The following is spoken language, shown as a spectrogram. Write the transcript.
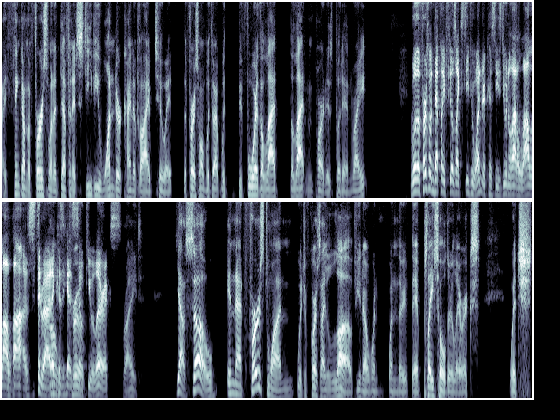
I think on the first one a definite Stevie Wonder kind of vibe to it. The first one with uh, with before the lat the Latin part is put in, right? Well, the first one definitely feels like Stevie Wonder because he's doing a lot of la la la's throughout it Oh, because he has so few lyrics. Right. Yeah. So in that first one, which of course I love, you know, when when they they have placeholder lyrics, which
